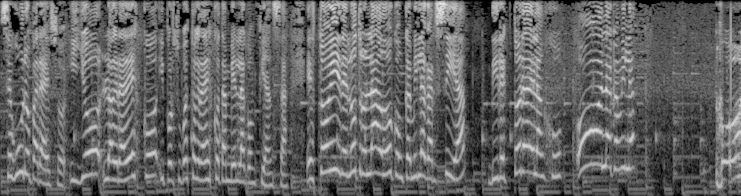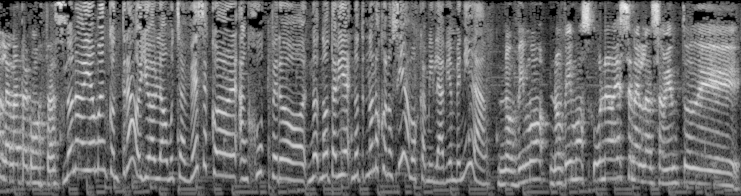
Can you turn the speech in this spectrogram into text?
seguro para eso y yo lo agradezco y por supuesto agradezco también la confianza. Estoy del otro lado con Camila García, directora del ANJUB. Hola Camila. Hola Nata, ¿cómo estás? No nos habíamos encontrado, yo he hablado muchas veces con ANJUB, pero no, no, te había, no, no nos conocíamos Camila, bienvenida. Nos vimos, nos vimos una vez en el lanzamiento de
